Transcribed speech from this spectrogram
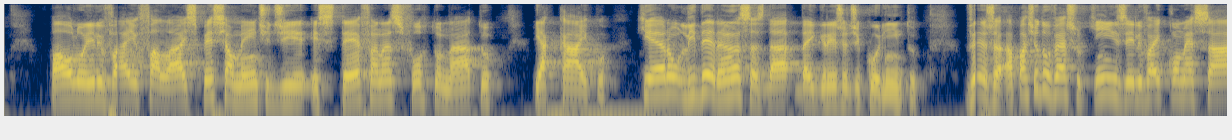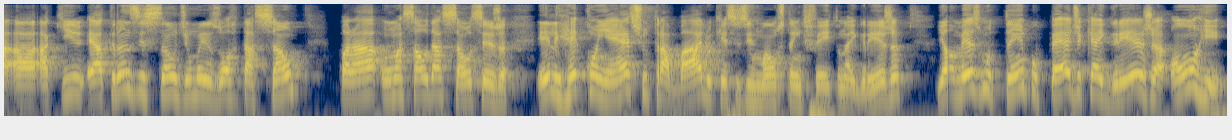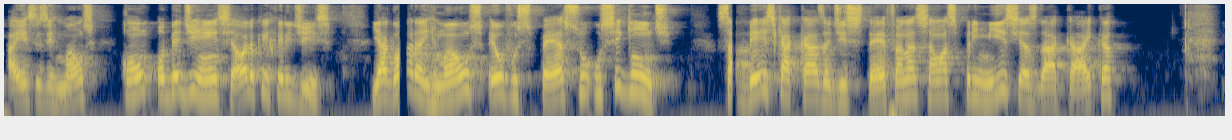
Paulo ele vai falar especialmente de Estéfanas, Fortunato e Acaico, que eram lideranças da, da igreja de Corinto. Veja, a partir do verso 15, ele vai começar, a, aqui é a transição de uma exortação para uma saudação, ou seja, ele reconhece o trabalho que esses irmãos têm feito na igreja e, ao mesmo tempo, pede que a igreja honre a esses irmãos com obediência. Olha o que, que ele diz. E agora, irmãos, eu vos peço o seguinte: sabeis que a casa de Estéfanas são as primícias da Caica,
